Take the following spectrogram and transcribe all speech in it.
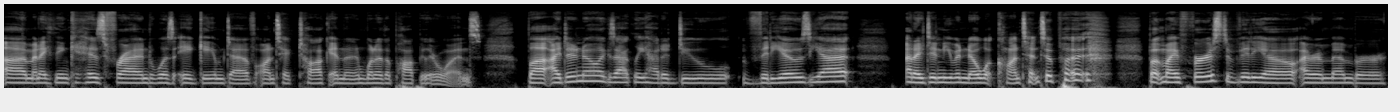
Um, and I think his friend was a game dev on TikTok and then one of the popular ones. But I didn't know exactly how to do videos yet. And I didn't even know what content to put. but my first video, I remember,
